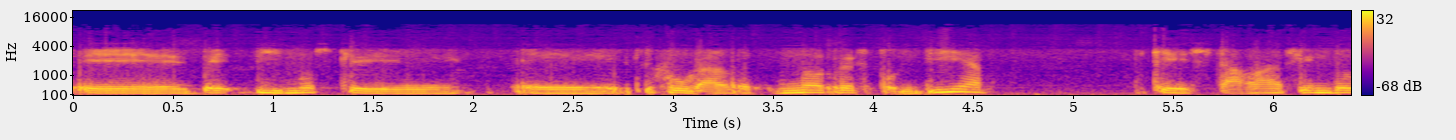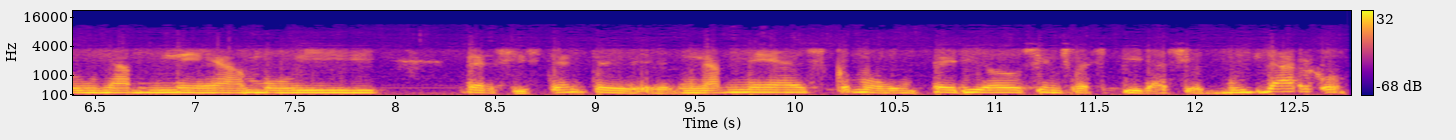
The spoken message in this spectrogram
eh, vimos que eh, el jugador no respondía, que estaba haciendo una apnea muy persistente. Una apnea es como un periodo sin respiración muy largo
